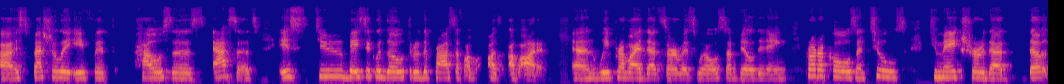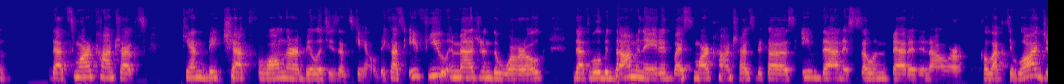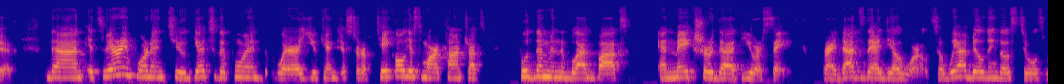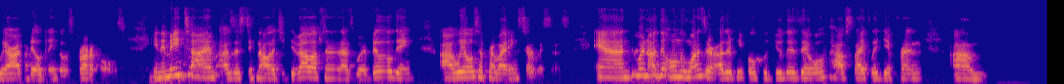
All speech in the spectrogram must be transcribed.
uh, especially if it houses assets, is to basically go through the process of, of, of audit. And we provide that service. We're also building protocols and tools to make sure that the, that smart contracts can be checked for vulnerabilities at scale. Because if you imagine the world that will be dominated by smart contracts because if then is so embedded in our collective logic then it's very important to get to the point where you can just sort of take all your smart contracts put them in the black box and make sure that you're safe right? That's the ideal world. So we are building those tools we are building those protocols. In the meantime as this technology develops and as we're building uh, we're also providing services and we're not the only ones. There are other people who do this. They all have slightly different um,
